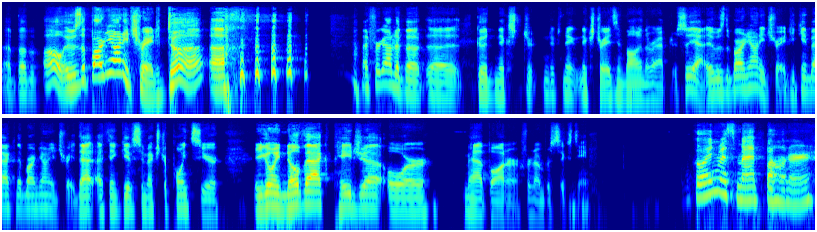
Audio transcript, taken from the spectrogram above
Uh, bu- bu- oh, it was the Bargnani trade. Duh. Uh, I forgot about uh, good Knicks, Knicks trades involving the Raptors. So yeah, it was the Bargnani trade. He came back in the Bargnani trade. That I think gives him extra points here. Are you going Novak, Peja, or Matt Bonner for number sixteen? I'm going with Matt Bonner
